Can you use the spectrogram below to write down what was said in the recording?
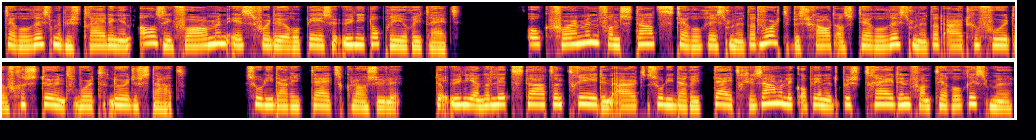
Terrorismebestrijding in al zijn vormen is voor de Europese Unie topprioriteit ook vormen van staatsterrorisme dat wordt beschouwd als terrorisme dat uitgevoerd of gesteund wordt door de staat. Solidariteitsclausule. De Unie en de lidstaten treden uit solidariteit gezamenlijk op in het bestrijden van terrorisme.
